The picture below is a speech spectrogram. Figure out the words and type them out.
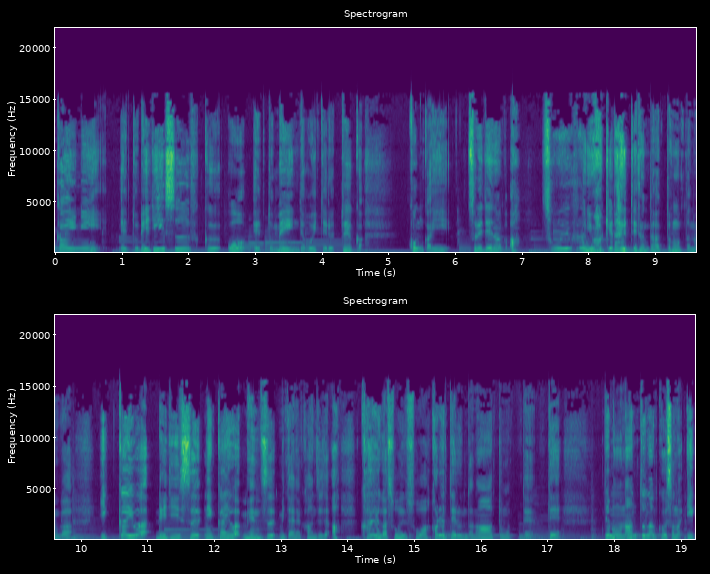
階に、えっと、レディース服を、えっと、メインで置いてるというか今回それでなんかあそういう風に分けられてるんだと思ったのが1階はレディース2階はメンズみたいな感じであ階がそういうそう分かれてるんだなと思ってででもなんとなくその1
